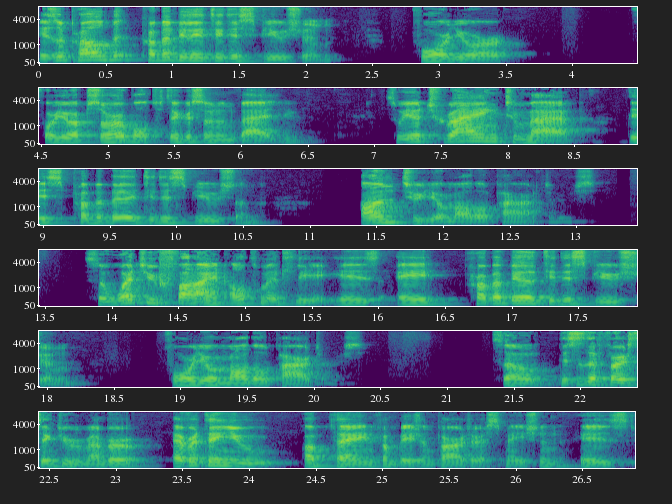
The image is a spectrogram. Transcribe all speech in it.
is a prob probability distribution for your, for your observable to take a certain value. So we are trying to map this probability distribution onto your model parameters. So what you find ultimately is a probability distribution for your model parameters. So this is the first thing to remember. Everything you obtain from Bayesian parameter estimation is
